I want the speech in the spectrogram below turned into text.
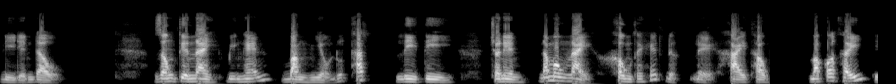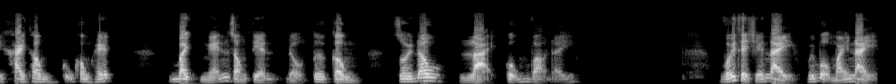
đi đến đâu. Dòng tiền này bị nghẽn bằng nhiều nút thắt, li ti, cho nên năm ông này không thấy hết được để khai thông, mà có thấy thì khai thông cũng không hết. Bệnh nghẽn dòng tiền đầu tư công, rồi đâu lại cũng vào đấy. Với thể chế này, với bộ máy này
